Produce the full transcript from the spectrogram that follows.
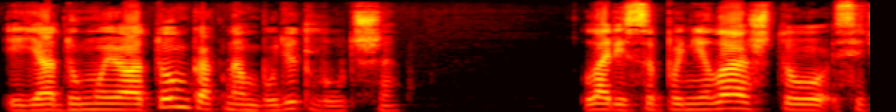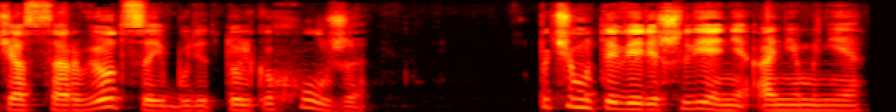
и я думаю о том, как нам будет лучше. Лариса поняла, что сейчас сорвется и будет только хуже. Почему ты веришь Лене, а не мне?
